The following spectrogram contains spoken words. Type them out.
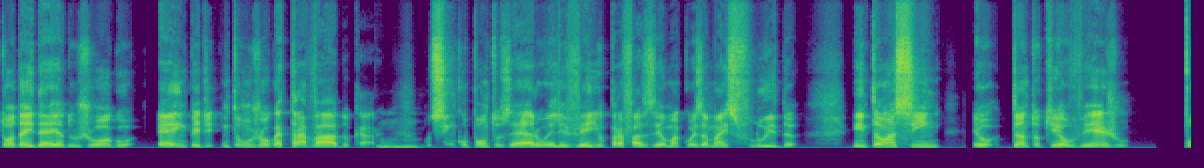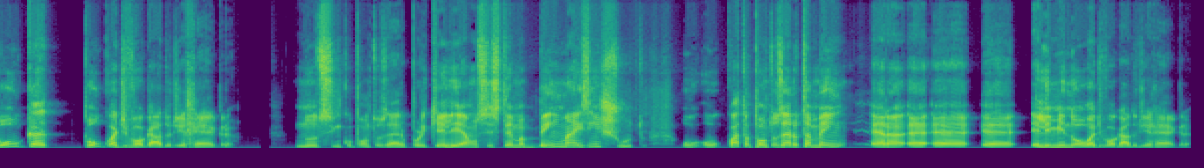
Toda a ideia do jogo é impedir. Então o jogo é travado, cara. Uhum. O 5.0 ele veio para fazer uma coisa mais fluida. Então assim, eu tanto que eu vejo pouca pouco advogado de regra no 5.0, porque ele é um sistema bem mais enxuto. O, o 4.0 também era é, é, é, eliminou o advogado de regra.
